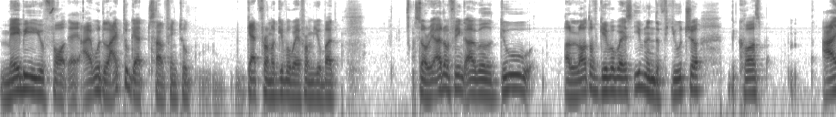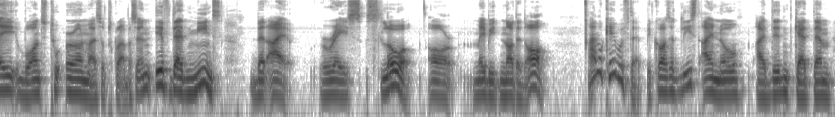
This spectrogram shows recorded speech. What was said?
maybe you thought, hey, I would like to get something to get from a giveaway from you, but sorry, I don't think I will do a lot of giveaways even in the future because I want to earn my subscribers. And if that means that I raise slower or maybe not at all, I'm okay with that because at least I know I didn't get them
